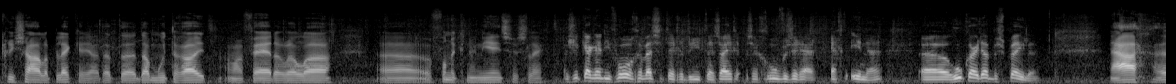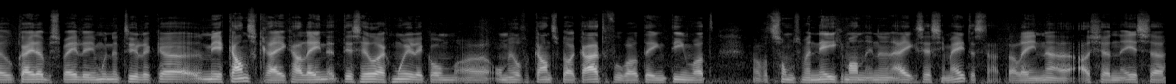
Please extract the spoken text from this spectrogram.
cruciale plekken, ja, dat, dat moet eruit. Maar verder wel uh, vond ik het nog niet eens zo slecht. Als je kijkt naar die vorige wedstrijd tegen Drita, zij, zij groeven zich er echt in. Hè? Uh, hoe kan je dat bespelen? Ja, uh, hoe kan je dat bespelen? Je moet natuurlijk meer kans krijgen. Alleen het is heel erg moeilijk om, om heel veel kansen bij elkaar te voetballen tegen een team wat, wat soms met negen man in hun eigen 16 meter staat. Alleen als je een eerste,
